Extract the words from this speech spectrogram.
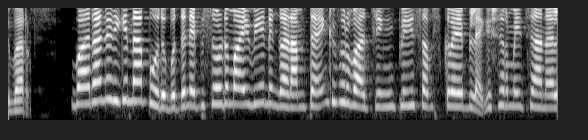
ഇവർ. വരാനിരിക്കുന്ന പുതുപുത്തൻ എപ്പിസോഡുമായി വീണ്ടും കാണാം. Thank for watching please subscribe like share my channel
